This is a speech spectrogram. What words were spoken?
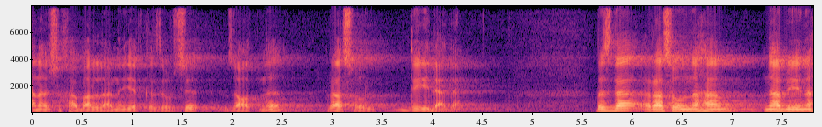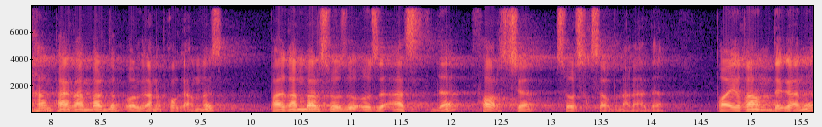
ana shu xabarlarni yetkazuvchi zotni rasul deyiladi. Bizda rasulni ham nabiyni ham payg'ambar deb o'rganib qolganmiz. Payg'ambar so'zi o'zi aslida forscha so'z hisoblanadi. Payg'am degani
